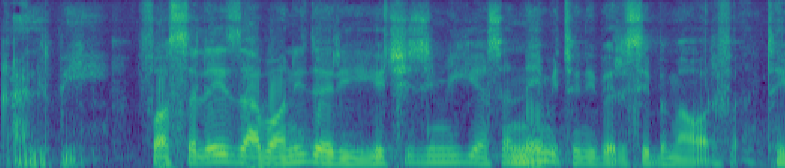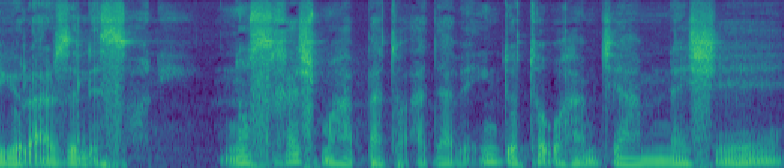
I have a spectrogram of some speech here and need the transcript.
قلبی. فاصله زبانی داری؟ یه چیزی میگی اصلا نمی‌تونی برسی به معارف. تیل ارز لسانی. نسخش محبت و ادبه این دوتا با هم جمع نشه.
